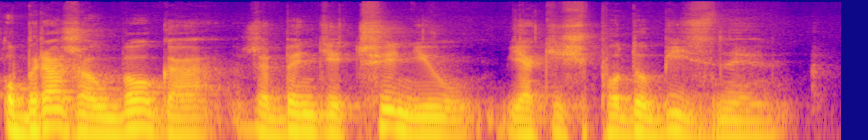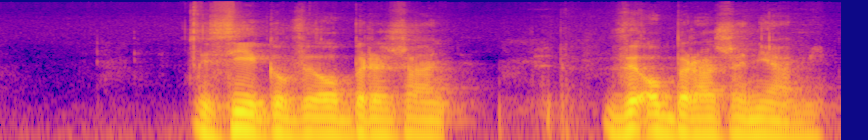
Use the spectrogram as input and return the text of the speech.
obrażał Boga, że będzie czynił jakieś podobizny z Jego wyobrażeniami.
